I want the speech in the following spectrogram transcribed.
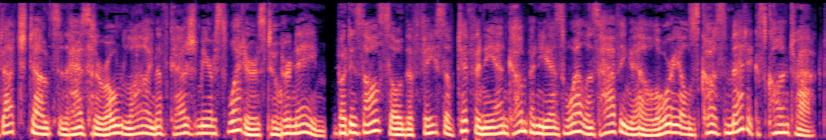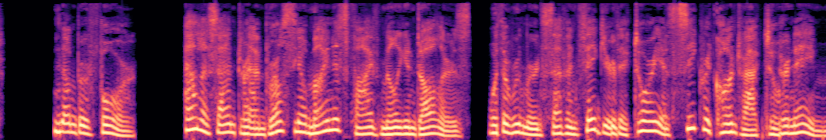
Dutch Doutzen has her own line of cashmere sweaters to her name but is also the face of Tiffany & Company as well as having a L'Oreal's cosmetics contract. Number 4. Alessandra Ambrosio minus $5 million, with a rumored seven-figure Victoria's Secret contract to her name.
